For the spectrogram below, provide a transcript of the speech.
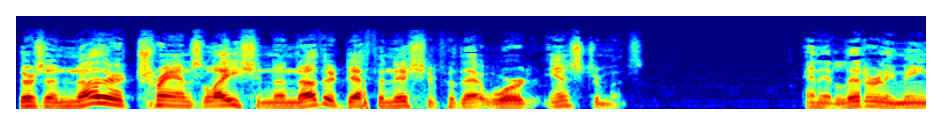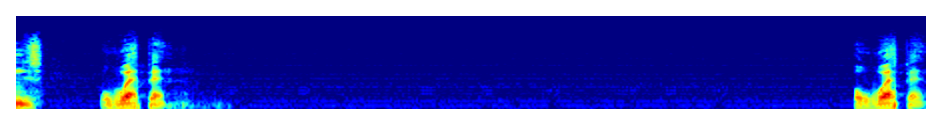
there's another translation, another definition for that word instruments. And it literally means weapon. A weapon.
